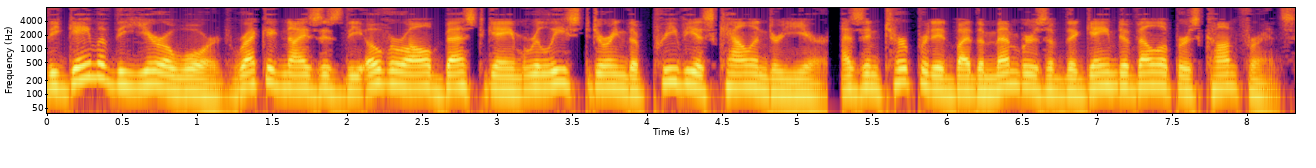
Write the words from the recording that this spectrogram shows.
The Game of the Year award recognizes the overall best game released during the previous calendar year, as interpreted by the members of the Game Developers Conference.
